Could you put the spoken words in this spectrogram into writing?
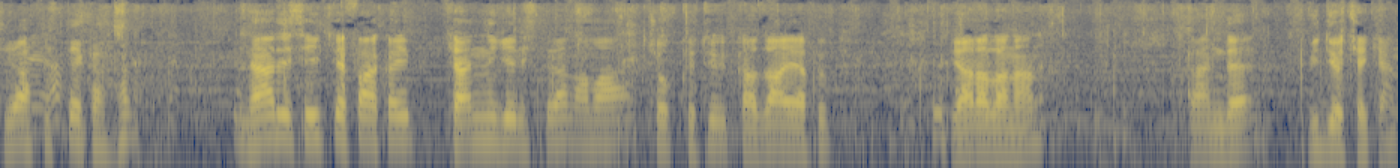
siyah piste kayan. Neredeyse ilk defa kayıp kendini geliştiren ama çok kötü kaza yapıp yaralanan. Ben de video çeken.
